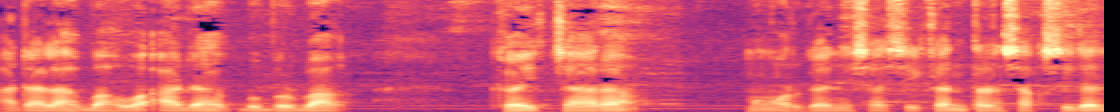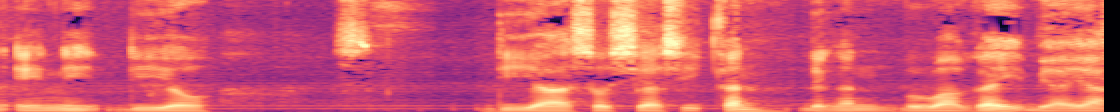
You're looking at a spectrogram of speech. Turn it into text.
adalah bahwa ada beberapa cara mengorganisasikan transaksi dan ini dia diasosiasikan dengan berbagai biaya.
